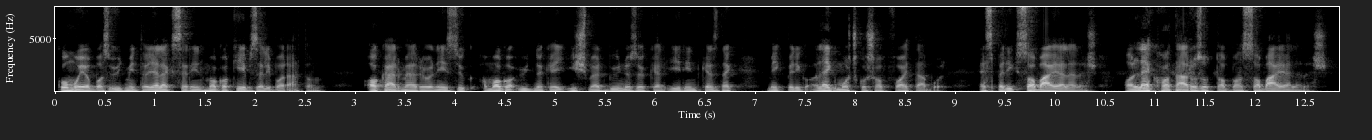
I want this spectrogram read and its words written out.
Komolyabb az ügy, mint a jelek szerint maga képzeli barátom. Akármerről nézzük, a maga ügynökei ismert bűnözőkkel érintkeznek, mégpedig a legmocskosabb fajtából. Ez pedig szabályellenes, a leghatározottabban szabályellenes.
